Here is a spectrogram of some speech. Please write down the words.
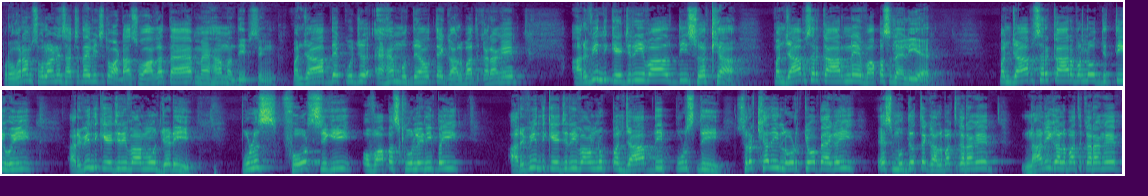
Programme 16 ਨੇ ਸੱਚ ਦੇ ਵਿੱਚ ਤੁਹਾਡਾ ਸਵਾਗਤ ਹੈ। ਮੈਂ ਹਾਂ ਮਨਦੀਪ ਸਿੰਘ। ਪੰਜਾਬ ਦੇ ਕੁਝ ਅਹਿਮ ਮੁੱਦਿਆਂ ਉੱਤੇ ਗੱਲਬਾਤ ਕਰਾਂਗੇ। ਅਰਵਿੰਦ ਕੇਜਰੀਵਾਲ ਦੀ ਸੁਰੱਖਿਆ ਪੰਜਾਬ ਸਰਕਾਰ ਨੇ ਵਾਪਸ ਲੈ ਲਈ ਹੈ। ਪੰਜਾਬ ਸਰਕਾਰ ਵੱਲੋਂ ਦਿੱਤੀ ਹੋਈ ਅਰਵਿੰਦ ਕੇਜਰੀਵਾਲ ਨੂੰ ਜਿਹੜੀ ਪੁਲਿਸ ਫੋਰਸ ਸੀਗੀ, ਉਹ ਵਾਪਸ ਕਿਉਂ ਲੈਣੀ ਪਈ? ਅਰਵਿੰਦ ਕੇਜਰੀਵਾਲ ਨੂੰ ਪੰਜਾਬ ਦੀ ਪੁਲਿਸ ਦੀ ਸੁਰੱਖਿਆ ਦੀ ਲੋੜ ਕਿਉਂ ਪੈ ਗਈ? ਇਸ ਮੁੱਦੇ ਉੱਤੇ ਗੱਲਬਾਤ ਕਰਾਂਗੇ। ਨਾਲ ਹੀ ਗੱਲਬਾਤ ਕਰਾਂਗੇ।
